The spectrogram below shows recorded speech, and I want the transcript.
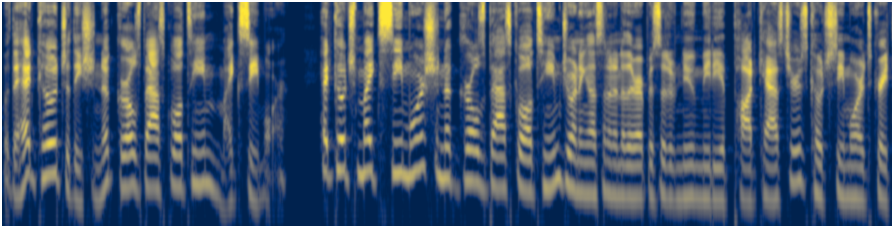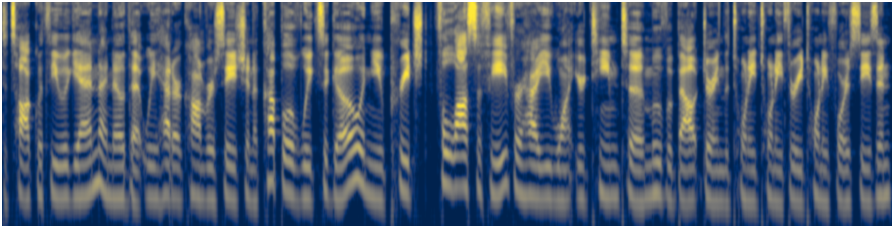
with the head coach of the Chinook girls basketball team, Mike Seymour. Head coach Mike Seymour, Chinook girls basketball team, joining us on another episode of New Media Podcasters. Coach Seymour, it's great to talk with you again. I know that we had our conversation a couple of weeks ago and you preached philosophy for how you want your team to move about during the 2023 24 season.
